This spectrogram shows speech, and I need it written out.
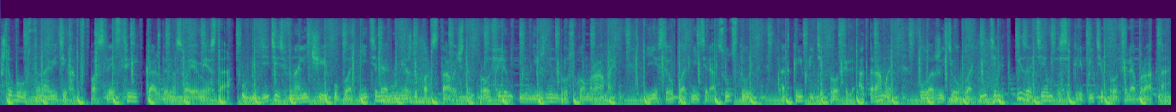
чтобы установить их впоследствии каждый на свое место. Убедитесь в наличии уплотнителя между подставочным профилем и нижним бруском рамы. Если уплотнитель отсутствует, открепите профиль от рамы, уложите уплотнитель и затем закрепите профиль обратно.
